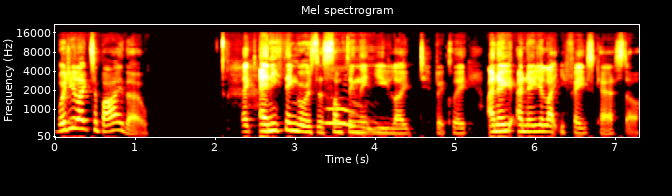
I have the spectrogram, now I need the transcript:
what do you like to buy though? Like anything or is there something that you like typically I know I know you like your face care stuff.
